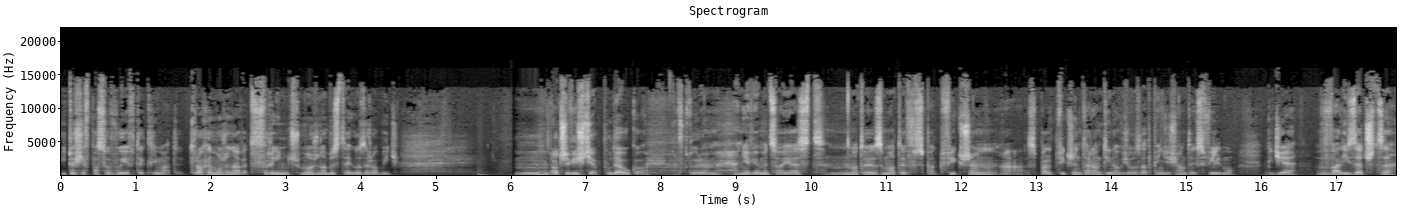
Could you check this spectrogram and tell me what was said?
i to się wpasowuje w te klimaty. Trochę może nawet fringe można by z tego zrobić. Mm, oczywiście pudełko, w którym nie wiemy co jest, no to jest motyw z Pulp Fiction, a z Pulp Fiction Tarantino wziął z lat 50. z filmu, gdzie w walizeczce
